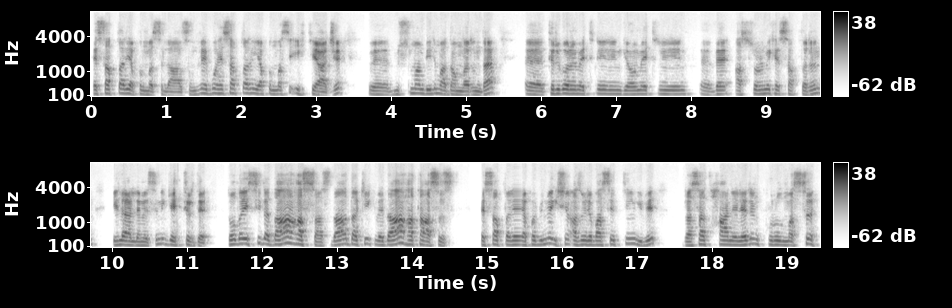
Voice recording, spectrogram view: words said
hesaplar yapılması lazım ve bu hesapların yapılması ihtiyacı e, Müslüman bilim adamlarında e, trigonometrinin, geometrinin e, ve astronomik hesapların ilerlemesini getirdi. Dolayısıyla daha hassas, daha dakik ve daha hatasız hesapları yapabilmek için az önce bahsettiğim gibi rasathanelerin kurulması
